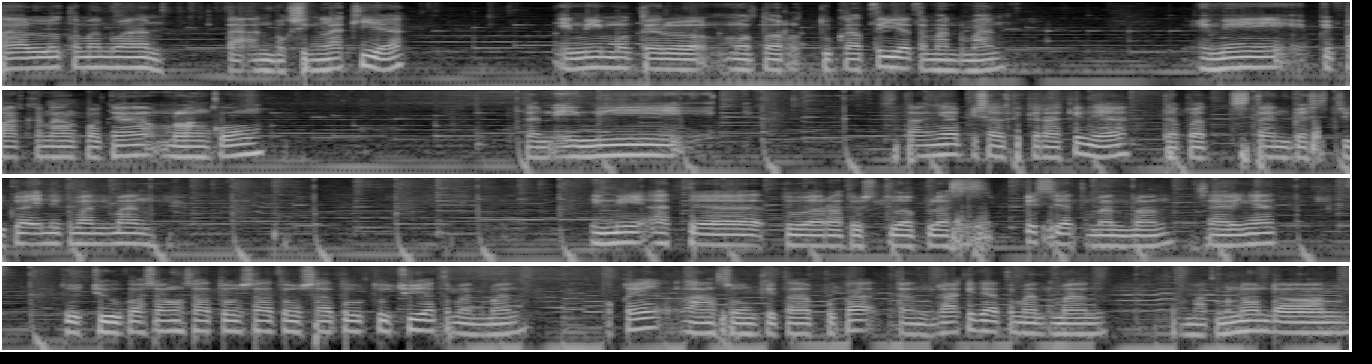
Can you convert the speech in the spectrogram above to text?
Halo teman-teman kita unboxing lagi ya. Ini model motor Ducati ya teman-teman. Ini pipa knalpotnya melengkung. Dan ini stangnya bisa digerakin ya dapat stand base juga ini teman-teman. Ini ada 212 piece ya teman-teman serinya 701117 ya teman-teman. Oke langsung kita buka dan rakit ya teman-teman. Selamat menonton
